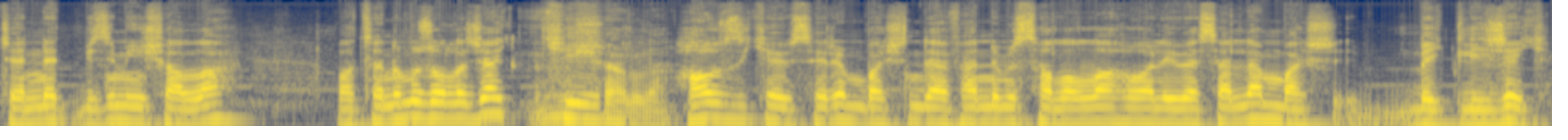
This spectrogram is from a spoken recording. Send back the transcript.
Cennet bizim inşallah vatanımız olacak ki İnşallah. Havz-ı Kevser'in başında Efendimiz sallallahu aleyhi ve sellem baş, bekleyecek.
